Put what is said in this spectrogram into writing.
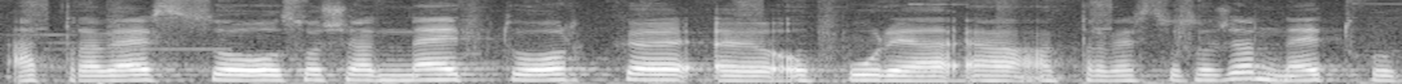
attraverso social network eh, oppure a, a, attraverso social network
